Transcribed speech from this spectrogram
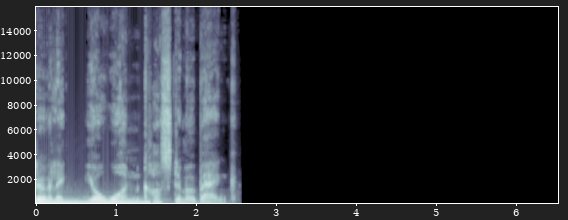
Sterling, your one customer bank.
